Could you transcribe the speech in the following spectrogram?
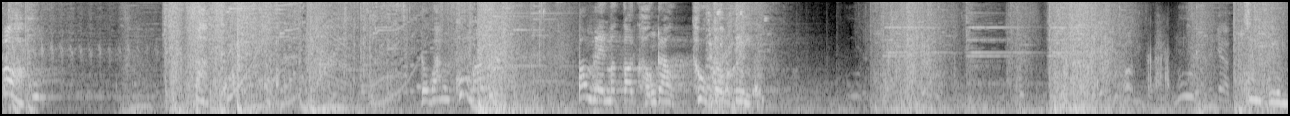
ờ. ờ. Đồ băng khúc mạnh Bom lên mặt con khổng rau Thu trôn tim. An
